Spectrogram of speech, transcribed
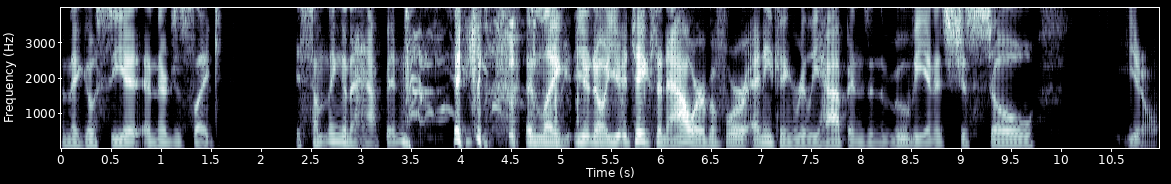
and they go see it and they're just like, is something gonna happen? like, and like, you know, you, it takes an hour before anything really happens in the movie, and it's just so you know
